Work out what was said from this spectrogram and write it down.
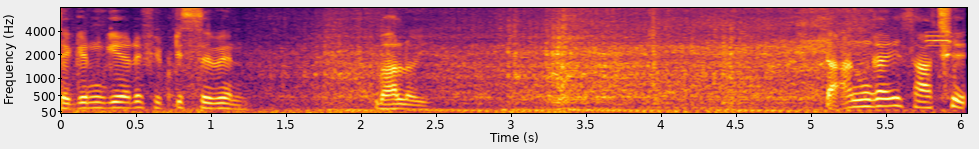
সেকেন্ড গিয়ারে ফিফটি সেভেন ভালোই। টান গাইস আছে।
